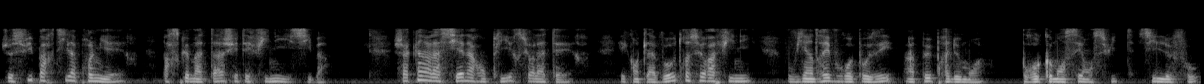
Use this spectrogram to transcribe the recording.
Je suis partie la première, parce que ma tâche était finie ici-bas. Chacun a la sienne à remplir sur la terre, et quand la vôtre sera finie, vous viendrez vous reposer un peu près de moi, pour recommencer ensuite, s'il le faut,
